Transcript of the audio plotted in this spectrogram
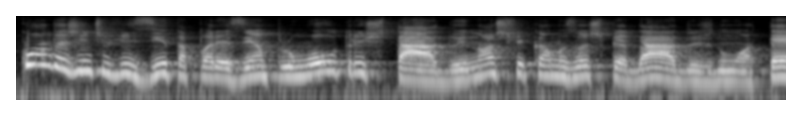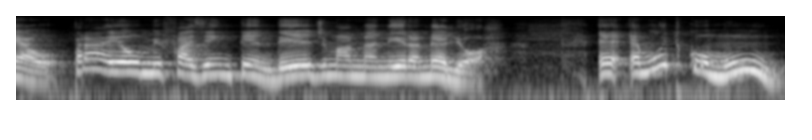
quando a gente visita, por exemplo, um outro estado e nós ficamos hospedados num hotel, para eu me fazer entender de uma maneira melhor. É, é, muito comum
